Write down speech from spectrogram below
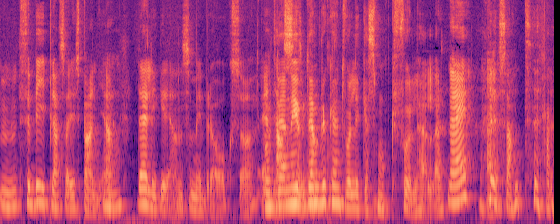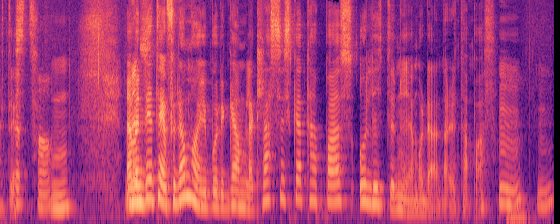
mm. förbi Plaza i Spanien. Där ligger en som är bra också. En Och den, är, den brukar inte vara lika smockfull heller. Nej, det är sant. Faktiskt. Ja. Nej, men det, är- för de har ju både gamla klassiska tapas och lite nya modernare tapas. Mm, mm.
